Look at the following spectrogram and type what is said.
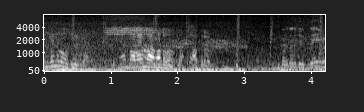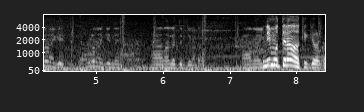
ഇങ്ങനെ നോക്കിയില്ല. ഞാൻ പറയുമ്പോൾ അങ്ങോട്ട് നോക്കാം. അത്രേ ഉള്ളൂ. ഇവിടെ നോക്കി. ഇവിടെ നോക്കിന്നേ ആ നല്ല ചിരിച്ചു കണ്ടോ? ഇനി മുത്തിനെ നോക്കിക്കോളൂ.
